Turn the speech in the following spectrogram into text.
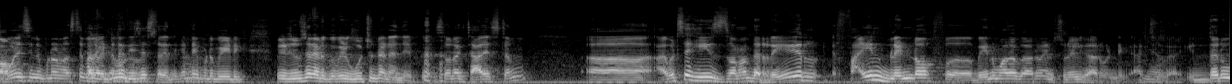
కామెడీ సీన్ ఇప్పుడు వస్తే వాళ్ళు వెంటనే. తీసేస్తారు. ఎందుకంటే ఇప్పుడు వీడికి వీడు చూసాడు అనుకో వీడు కూర్చుంటాడు అని చెప్పి. సో నాకు చాలా ఇష్టం. I would say he's one of the rare fine blend of Venumadhav garu and Sunil గారు అండి యాక్చువల్గా ఇద్దరు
